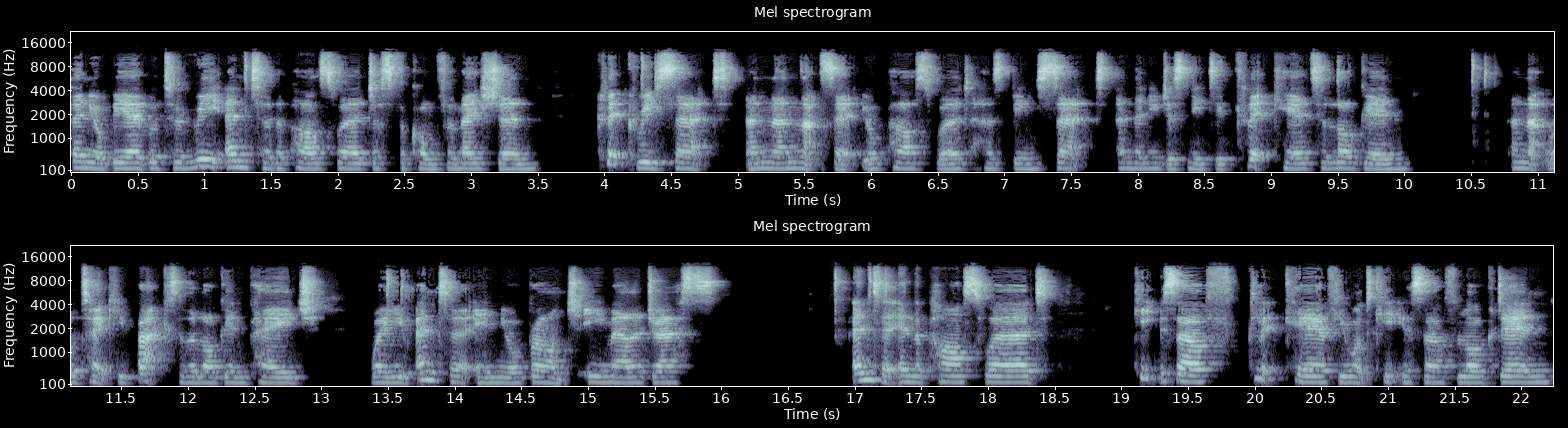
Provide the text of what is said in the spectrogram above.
Then you'll be able to re enter the password just for confirmation. Click reset, and then that's it. Your password has been set. And then you just need to click here to log in, and that will take you back to the login page where you enter in your branch email address, enter in the password, keep yourself, click here if you want to keep yourself logged in,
